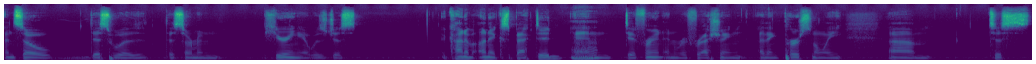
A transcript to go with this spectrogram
and so this was the sermon, hearing it was just kind of unexpected and different and refreshing. I think personally, um, to s-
